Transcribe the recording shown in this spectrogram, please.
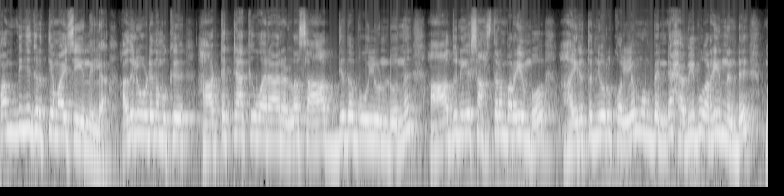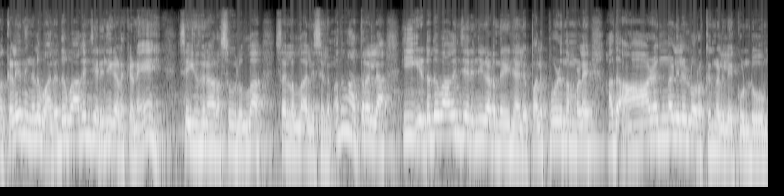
പമ്പിങ് കൃത്യമായി ചെയ്യുന്നില്ല. അതിലൂടെ നമുക്ക് ഹാർട്ട് അറ്റാക്ക് വരാനുള്ള സാധ്യത പോലും ഉണ്ടെന്ന് ആധുനിക ശാസ്ത്രം പറയുമ്പോൾ ആയിരത്തഞ്ഞൂറ് കൊല്ലം മുമ്പ് എന്റെ ഹബീബ് പറയുന്നുണ്ട്. മക്കളെ നിങ്ങൾ വലതുഭാഗം ചെരിഞ്ഞ് കിടക്കണേ. സയ്യിദുന റസൂലുള്ള സല്ലാ അലൈഹി സ്വലം അത് മാത്രമല്ല ഈ ഇടതുഭാഗം ചെരിഞ്ഞ് കിടന്നു കഴിഞ്ഞാൽ പലപ്പോഴും നമ്മളെ അത് ആഴങ്ങളിലുള്ള ഉറക്കങ്ങളിലേക്ക് കൊണ്ടുപോകും.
